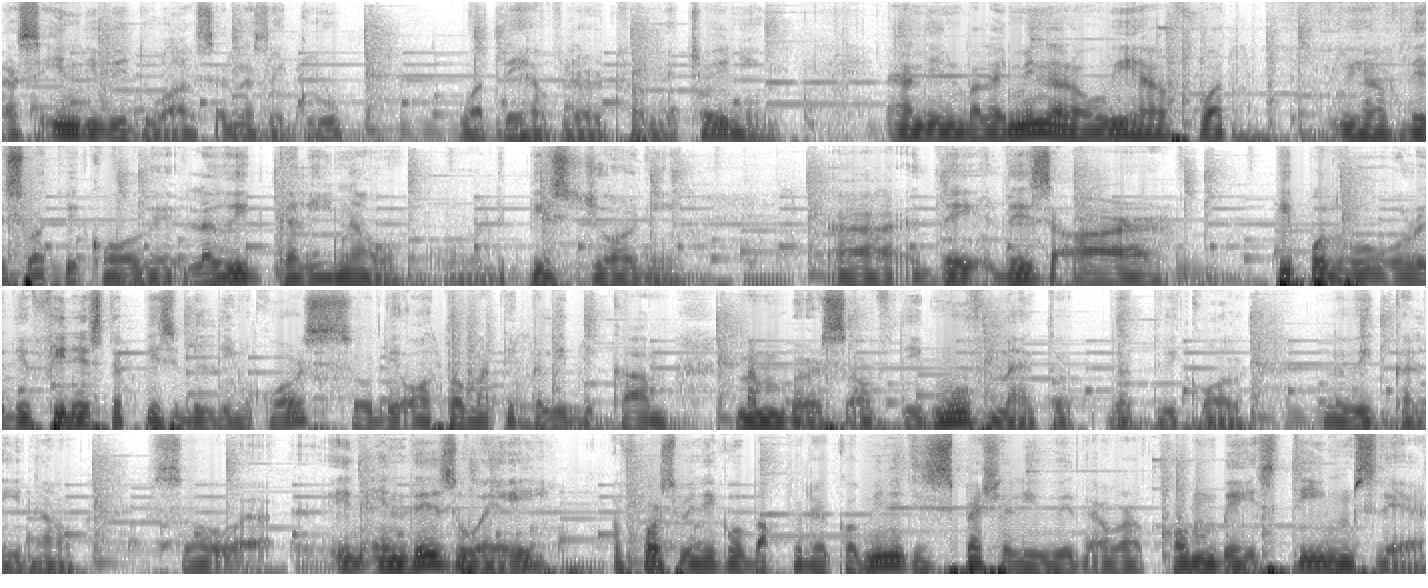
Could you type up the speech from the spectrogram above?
as individuals and as a group what they have learned from the training. And in Balay Mindanao, we have what we have this what we call the Lawig Kalinaw or the Peace Journey. Uh, they these are people who already finished the peace building course, so they automatically become members of the movement that, we call Lawig Kalinaw. So, uh, in, in this way, of course, when they go back to their communities, especially with our com based teams there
